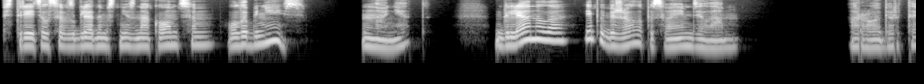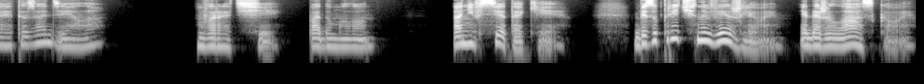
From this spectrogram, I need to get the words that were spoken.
Встретился взглядом с незнакомцем, улыбнись. Но нет. Глянула и побежала по своим делам. Роберта это задело. «Врачи», — подумал он. «Они все такие. Безупречно вежливы и даже ласковы,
